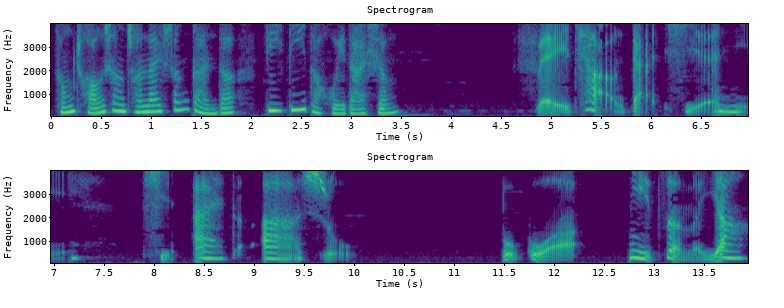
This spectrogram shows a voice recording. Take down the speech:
从床上传来伤感的低低的回答声。非常感谢你，亲爱的阿鼠。不过你怎么样？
